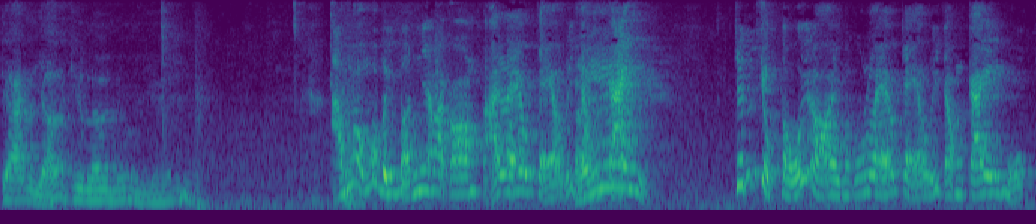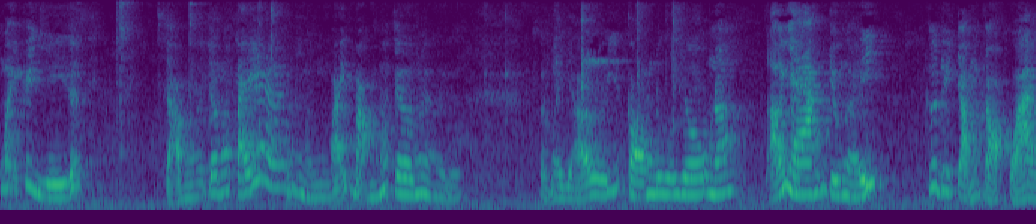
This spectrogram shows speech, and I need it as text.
cha thì dở chưa lên nữa mà về. Ổng không có bị bệnh nha bà con. Tại leo trèo đi trồng Té. cây. 90 tuổi rồi mà con leo trèo đi trồng cây buộc mấy cái gì đó. Trồng cho nó té mình bảy bầm hết trơn. Rồi bà vợ với con đưa vô nữa. Ở nhà không chịu nghỉ cứ đi trồng trọt hoài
